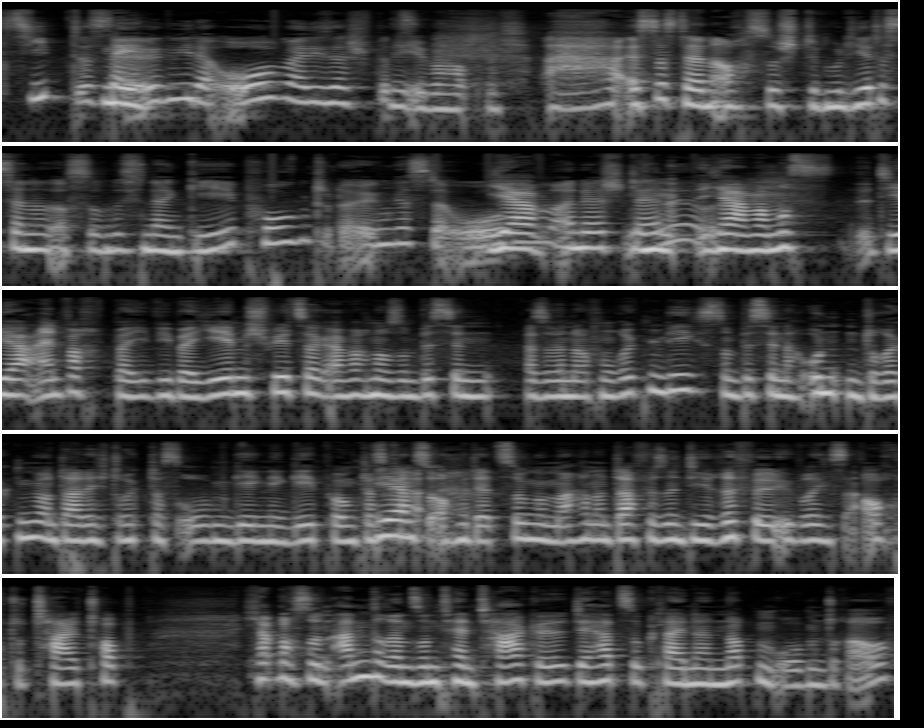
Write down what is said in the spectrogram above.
zieht es Nee. da irgendwie da oben bei dieser Spitze. Nee, überhaupt nicht. Ah, ist das dann auch so, stimuliert es dann auch so ein bisschen dein G-Punkt oder irgendwas da oben ja, an der Stelle? Ja, man muss die ja einfach bei, wie bei jedem Spielzeug einfach nur so ein bisschen, also wenn du auf dem Rücken liegst, so ein bisschen nach unten drücken und dadurch drückt das oben gegen den G-Punkt. Das Ja. kannst du auch mit der Zunge machen und dafür sind die Riffel übrigens auch total top. Ich habe noch so einen anderen, so einen Tentakel, der hat so kleine Noppen oben drauf.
